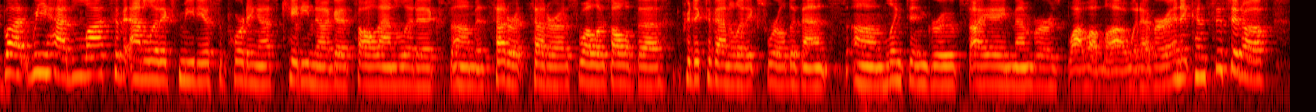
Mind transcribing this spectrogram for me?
but we had lots of analytics media supporting us KDnuggets all analytics um, et cetera et cetera as well as all of the predictive analytics world events um, linkedin groups ia members blah blah blah whatever and it consisted of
